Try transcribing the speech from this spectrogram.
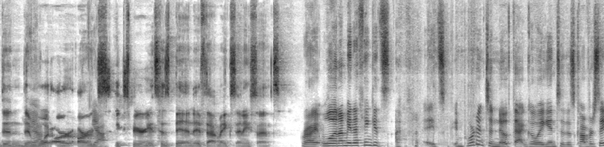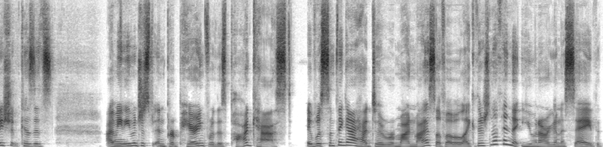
Than than yeah. what our our yeah. experience has been if that makes any sense right well and i mean i think it's it's important to note that going into this conversation because it's i mean even just in preparing for this podcast it was something i had to remind myself of like there's nothing that you and i are going to say that,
